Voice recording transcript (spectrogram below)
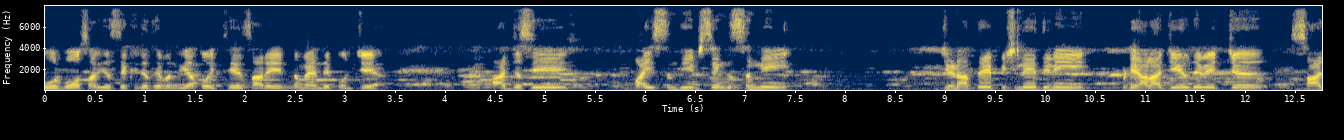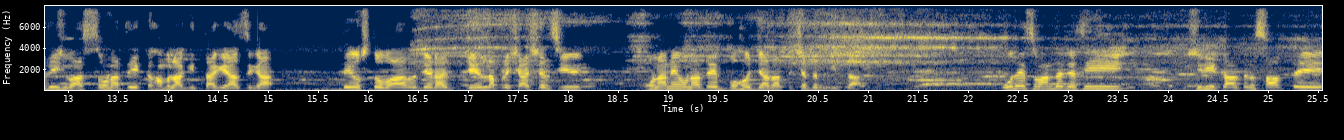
ਹੋਰ ਬਹੁਤ ਸਾਰੀਆਂ ਸਿੱਖ ਜਥੇਬੰਦੀਆਂ ਤੋਂ ਇੱਥੇ ਸਾਰੇ ਨੁਮਾਇੰਦੇ ਪਹੁੰਚੇ ਆ। ਅੱਜ ਅਸੀਂ ਭਾਈ ਸੰਦੀਪ ਸਿੰਘ ਸੰਨੀ ਜਿਨ੍ਹਾਂ ਤੇ ਪਿਛਲੇ ਦਿਨੀ ਪਟਿਆਲਾ ਜੇਲ੍ਹ ਦੇ ਵਿੱਚ ਸਾਜ਼ਿਸ਼ ਵਸ ਉਹਨਾਂ ਤੇ ਇੱਕ ਹਮਲਾ ਕੀਤਾ ਗਿਆ ਸੀਗਾ ਤੇ ਉਸ ਤੋਂ ਬਾਅਦ ਜਿਹੜਾ ਜੇਲ੍ਹ ਦਾ ਪ੍ਰਸ਼ਾਸਨ ਸੀ, ਉਹਨਾਂ ਨੇ ਉਹਨਾਂ ਤੇ ਬਹੁਤ ਜ਼ਿਆਦਾ ਤਸ਼ੱਦਦ ਕੀਤਾ। ਉਹਦੇ ਸੰਬੰਧ ਵਿੱਚ ਅਸੀਂ ਸ਼੍ਰੀ ਅਕਾਲ ਤਖਤ ਸਾਹਿਬ ਤੇ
